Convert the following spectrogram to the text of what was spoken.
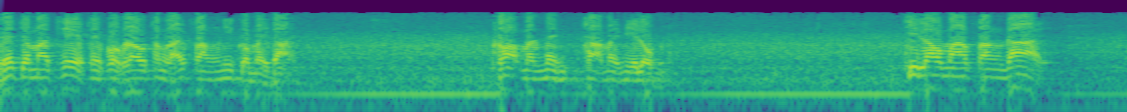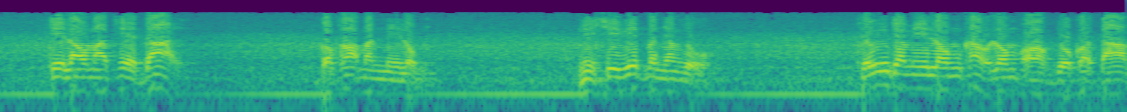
และจะมาเทศให้พวกเราทั้งหลายฟังนี้ก็ไม่ได้ เพราะมันไม่ถ้าไม่มีลม ที่เรามาฟังได้ ที่เรามาเทศได้ ก็เพราะมันมีลมมีชีวิตมันยังอยู่ ถึงจะมีลมเข้าลมออกอยู่ก็ตาม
